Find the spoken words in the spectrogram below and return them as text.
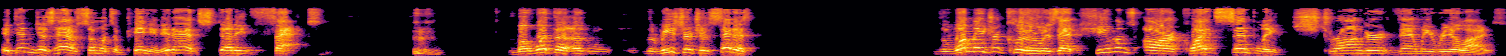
it didn't just have someone's opinion. It had studied facts. but what the uh, the researchers said is the one major clue is that humans are quite simply stronger than we realize.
